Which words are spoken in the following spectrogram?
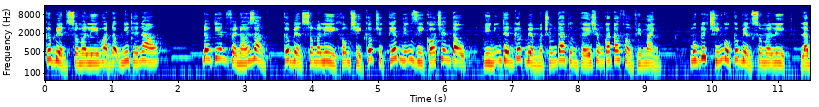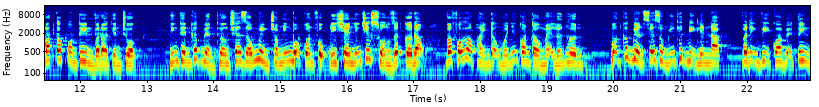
Cướp biển Somali hoạt động như thế nào? Đầu tiên phải nói rằng Cướp biển Somali không chỉ cướp trực tiếp những gì có trên tàu như những tên cướp biển mà chúng ta thường thấy trong các tác phẩm phim ảnh. Mục đích chính của cướp biển Somali là bắt cóc con tin và đòi tiền chuộc. Những tên cướp biển thường che giấu mình trong những bộ quân phục đi trên những chiếc xuồng rất cơ động và phối hợp hành động với những con tàu mẹ lớn hơn. Bọn cướp biển sẽ dùng những thiết bị liên lạc và định vị qua vệ tinh,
